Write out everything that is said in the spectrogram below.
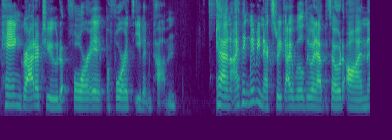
paying gratitude for it before it's even come. And I think maybe next week I will do an episode on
